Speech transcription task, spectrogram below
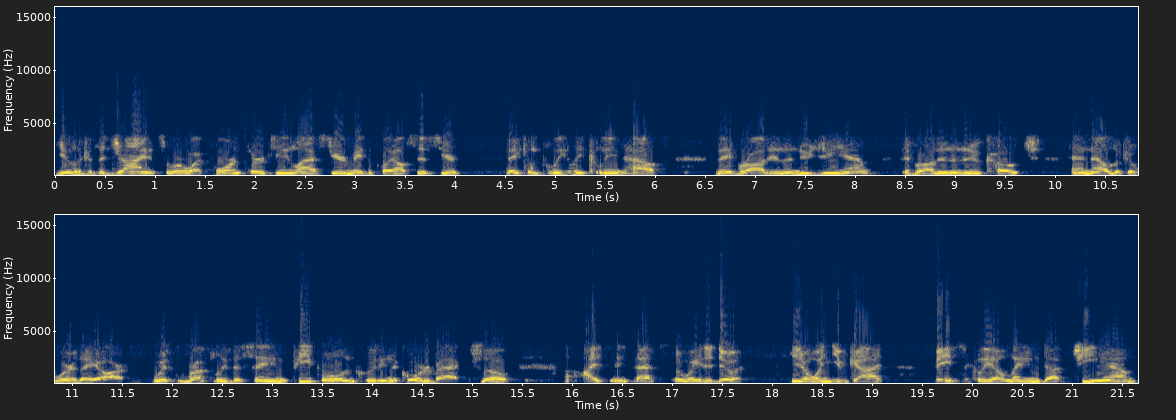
You look at the Giants, who are what four and thirteen last year, made the playoffs this year. They completely cleaned house. They brought in a new GM. They brought in a new coach, and now look at where they are with roughly the same people, including the quarterback. So I think that's the way to do it. You know, when you've got basically a lame duck GM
